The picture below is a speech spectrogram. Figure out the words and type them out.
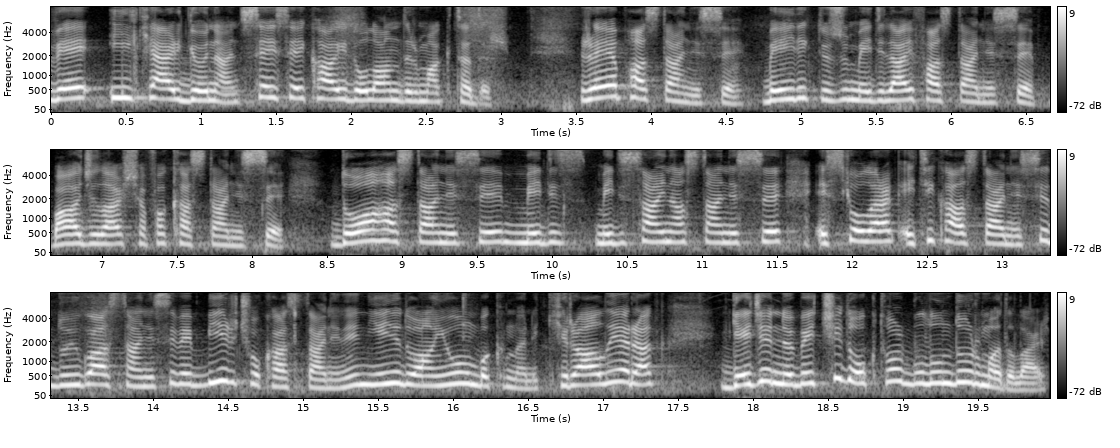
ve İlker Gönen SSK'yı dolandırmaktadır. Reyap Hastanesi, Beylikdüzü Medilife Hastanesi, Bağcılar Şafak Hastanesi, Doğa Hastanesi, Medis, Medisign Hastanesi, eski olarak Etik Hastanesi, Duygu Hastanesi ve birçok hastanenin yeni doğan yoğun bakımlarını kiralayarak gece nöbetçi doktor bulundurmadılar.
